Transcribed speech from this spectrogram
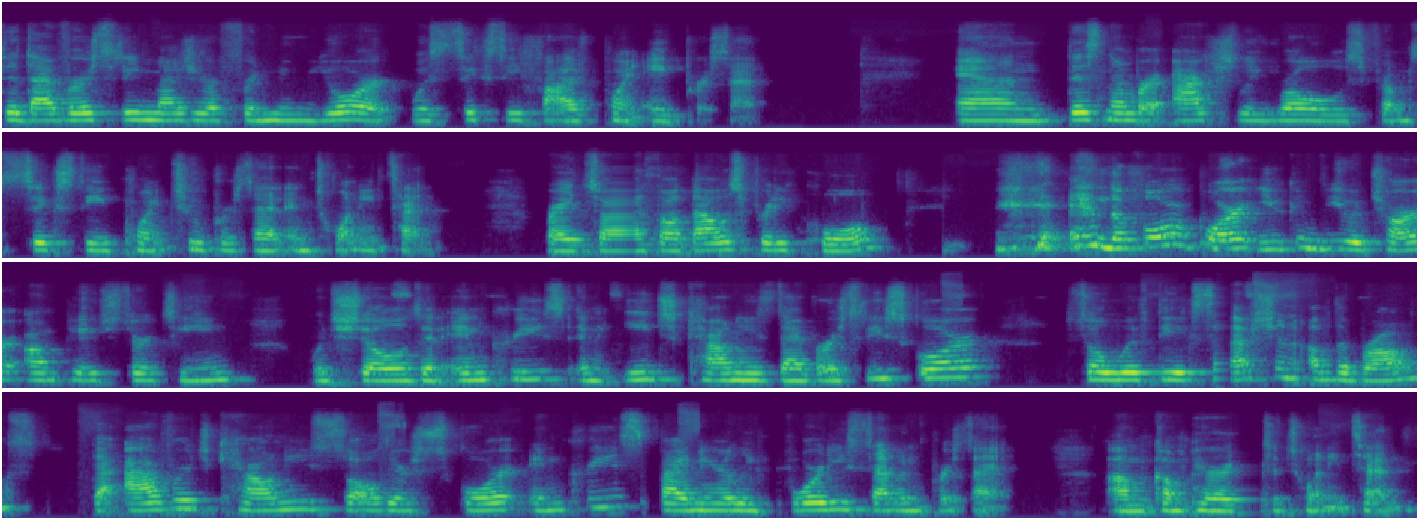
the diversity measure for New York was 65.8%. And this number actually rose from 60.2% in 2010 right? So I thought that was pretty cool. in the full report, you can view a chart on page 13, which shows an increase in each county's diversity score. So, with the exception of the Bronx, the average county saw their score increase by nearly 47% um, compared to 2010.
